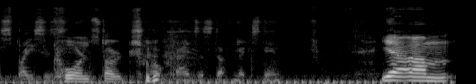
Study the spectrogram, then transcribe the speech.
spices, cornstarch. all kinds of stuff mixed in. Yeah, um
